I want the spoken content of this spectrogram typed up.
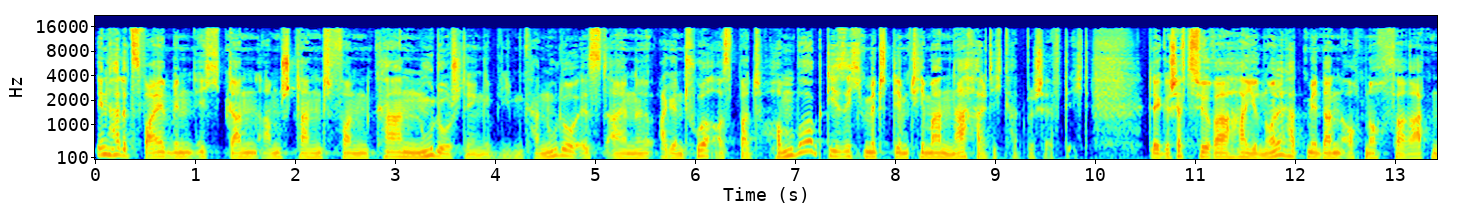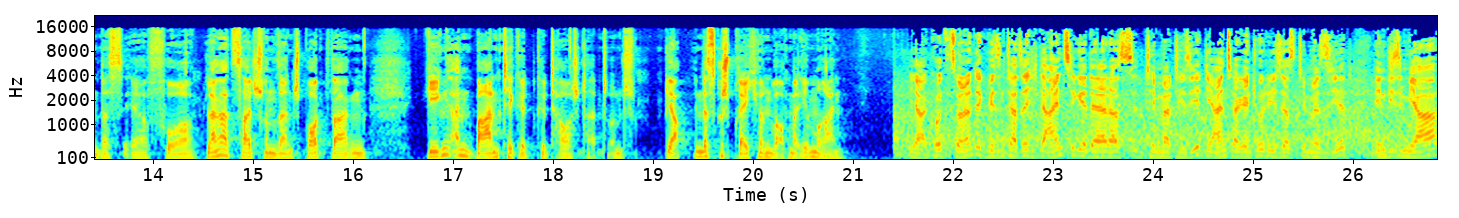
In Halle 2 bin ich dann am Stand von Canudo stehen geblieben. Canudo ist eine Agentur aus Bad Homburg, die sich mit dem Thema Nachhaltigkeit beschäftigt. Der Geschäftsführer Hajo Noll hat mir dann auch noch verraten, dass er vor langer Zeit schon seinen Sportwagen gegen ein Bahnticket getauscht hat. Und ja, in das Gespräch hören wir auch mal eben rein. Ja, kurz zu Leontech. Wir sind tatsächlich der Einzige, der das thematisiert, die einzige Agentur, die das thematisiert in diesem Jahr.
